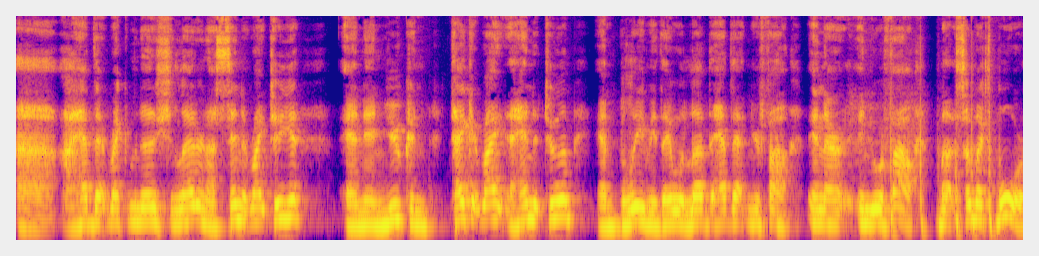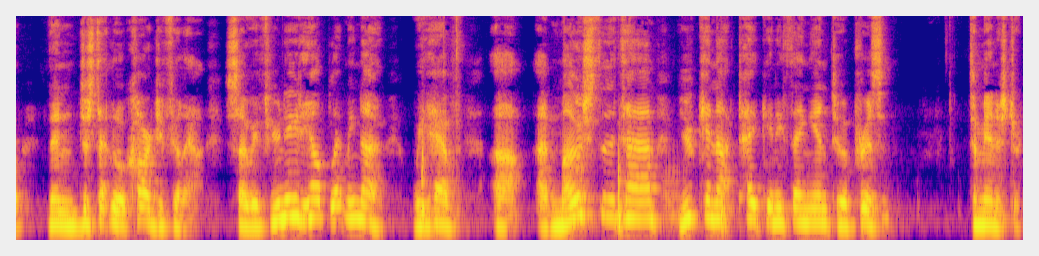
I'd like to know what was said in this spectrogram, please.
I have that recommendation letter, and I send it right to you. And then you can take it right and hand it to them. And believe me, they would love to have that in your file, in their in your file. But so much more than just that little card you fill out. So if you need help, let me know. We have uh, uh, most of the time you cannot take anything into a prison to minister.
